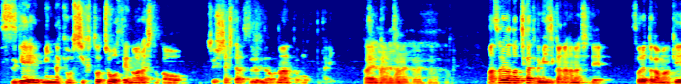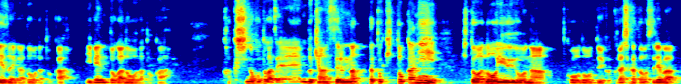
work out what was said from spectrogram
すげえみんな今日シフト調整の嵐とかを出社したらするんだろうなと思ってたり。まあそれはどっちかというと身近な話で、それとかまあ経済がどうだとか、イベントがどうだとか、各種のことが全部キャンセルになった時とかに、人はどういうような行動というか暮らし方をすれば、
